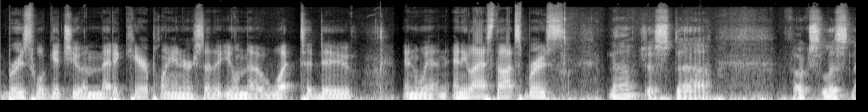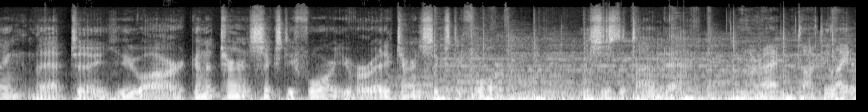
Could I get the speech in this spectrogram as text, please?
Bruce will get you a Medicare planner so that you'll know what to do and when. Any last thoughts, Bruce? No, just uh, folks listening that uh, you are going to turn 64. You've already turned 64. This is the time to act. All right, we'll talk to you later.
